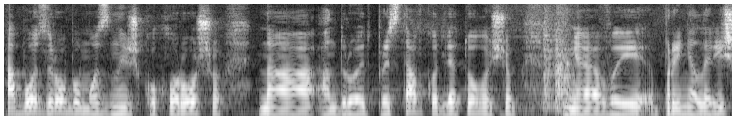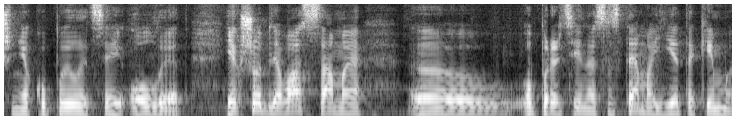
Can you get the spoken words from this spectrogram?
або зробимо знижку хорошу на Android-приставку для того, щоб е, ви прийняли рішення, купили цей OLED. Якщо для вас саме операційна система є таким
